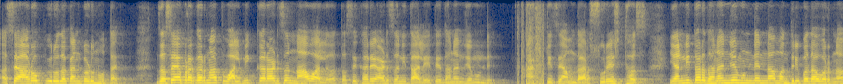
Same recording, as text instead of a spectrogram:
असे आरोप विरोधकांकडून होत आहेत जसं या प्रकरणात वाल्मिक कराडचं नाव आलं तसे खरे अडचणीत आले ते धनंजय मुंडे. आष्टीचे आमदार सुरेश धस यांनी तर धनंजय मुंडेंना मंत्रिपदावरनं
